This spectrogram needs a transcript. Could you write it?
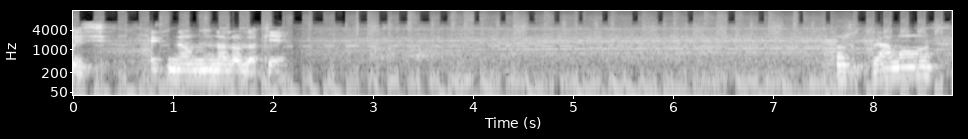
Uy, no, no lo bloqueé. Nos curamos.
